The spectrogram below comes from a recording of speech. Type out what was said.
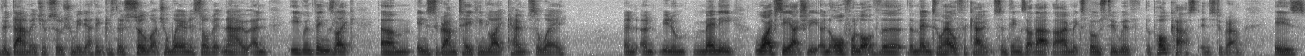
the damage of social media. I think because there's so much awareness of it now, and even things like um, Instagram taking like counts away and and you know many what I've seen actually an awful lot of the the mental health accounts and things like that that I'm exposed to with the podcast Instagram is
